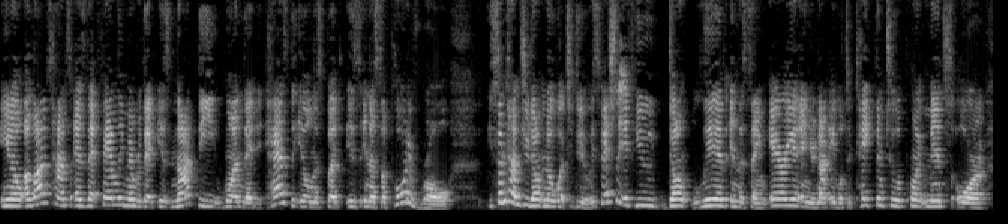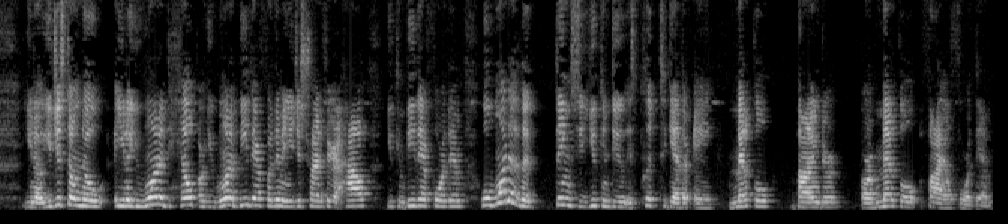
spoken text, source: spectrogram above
you know, a lot of times as that family member that is not the one that has the illness but is in a supportive role, sometimes you don't know what to do, especially if you don't live in the same area and you're not able to take them to appointments or, you know, you just don't know, you know, you want to help or you want to be there for them and you're just trying to figure out how you can be there for them. Well, one of the things that you can do is put together a medical binder or a medical file for them.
